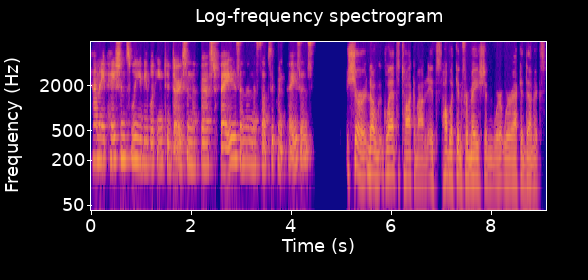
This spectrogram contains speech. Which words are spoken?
How many patients will you be looking to dose in the first phase and then the subsequent phases? Sure. No, glad to talk about it. It's public information. We're, we're academics.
